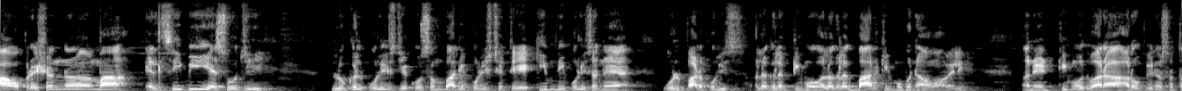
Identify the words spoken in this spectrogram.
આ ઓપરેશનમાં એલસીબી, એસઓજી, લોકલ પોલીસ જે કોસંબાની પોલીસ છે તે કીમની પોલીસ અને ઓલપાડ પોલીસ અલગ અલગ ટીમો અલગ અલગ બાર ટીમો બનાવવામાં આવેલી અને ટીમો દ્વારા આરોપીનો સતત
